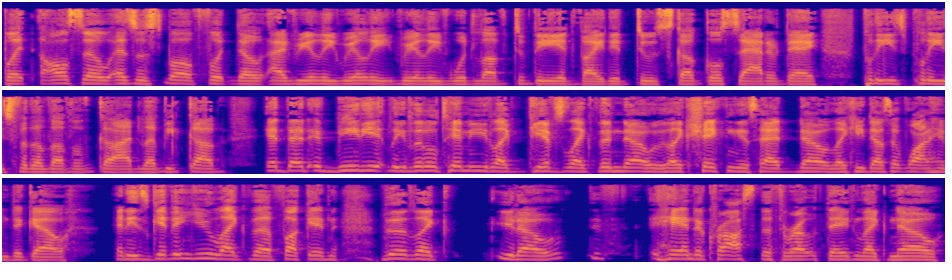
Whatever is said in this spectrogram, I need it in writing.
But also as a small footnote, I really, really, really would love to be invited to Skunkle Saturday. Please, please, for the love of God, let me come. And then immediately little Timmy like gives like the no, like shaking his head no, like he doesn't want him to go. And he's giving you like the fucking, the like, you know, hand across the throat thing, like no.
